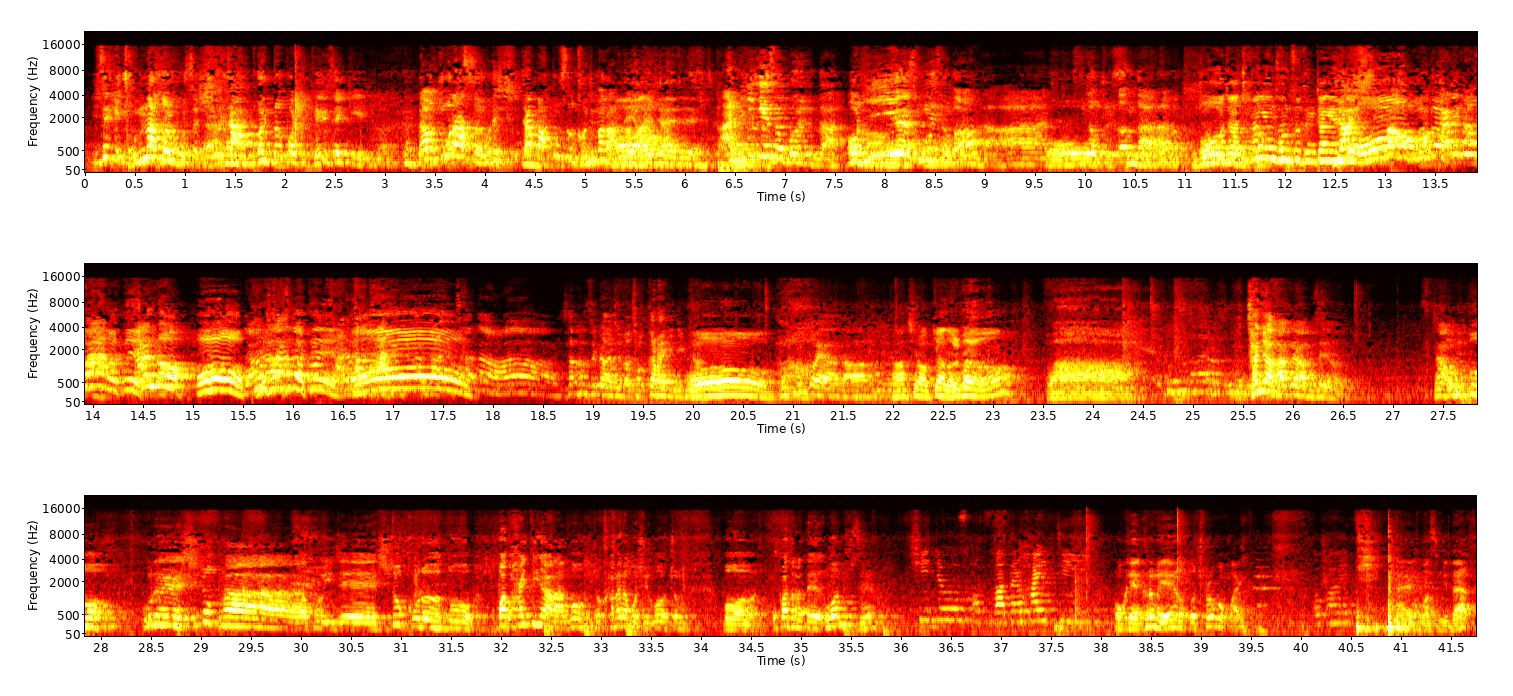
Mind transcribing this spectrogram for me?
이 새끼 존나 떨고 있어. 심장 벌떡벌떡 개새끼. 내가 쫄았어요. 우리 심장 박동수는 거짓말 안 해요. 어, 알지, 알지. 아 링에서 보여준다. 어, 리에서 보여준다? 아, 부적줄 썬다. 오, 자, 창현 선수 야, 등장했는데, 어, 뭔가 봐봐! 같아. 달러! 어, 큰 선수 같아. 오, 이상한 소리 하지 마. 젓가락이니까. 오. 못 거야, 나. 아, 확실히 어깨가 넓어요. 와. 찬주야, 가까이 와보세요. 자, 우리 또, 오늘 시조파, 또 이제, 시조코르 또, 오빠도 화이팅 안 하고, 좀 카메라 보시고, 좀, 뭐, 오빠들한테 응원 주세요. 시조새 오빠 화이팅. 오케이, 그러면 얘는 또 철구 파이팅. 오빠 화이팅. 네, 고맙습니다.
